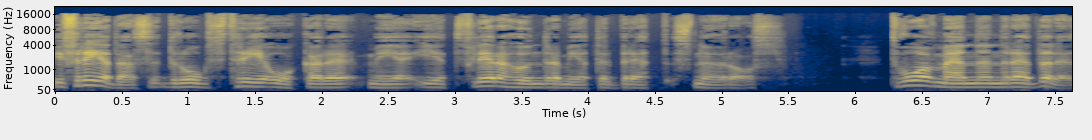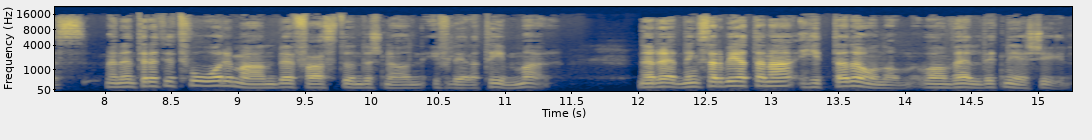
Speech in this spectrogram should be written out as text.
I fredags drogs tre åkare med i ett flera hundra meter brett snöras. Två av männen räddades, men en 32-årig man blev fast under snön i flera timmar. När räddningsarbetarna hittade honom var han väldigt nedkyld.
